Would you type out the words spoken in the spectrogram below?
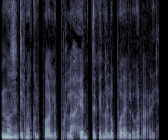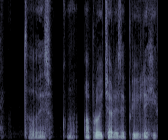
no sentirme culpable por la gente que no lo puede lograr y todo eso, como aprovechar ese privilegio.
